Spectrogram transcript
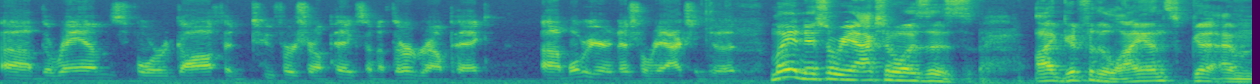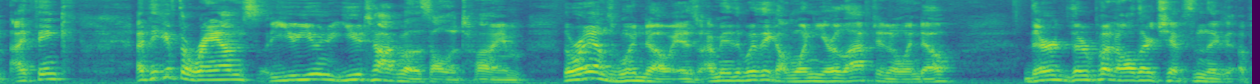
um, the Rams for Goff and two first round picks and a third round pick. Um, what were your initial reaction to it? My initial reaction was is I good for the Lions. Good. Um, I think I think if the Rams you you you talk about this all the time. The Rams window is I mean they got one year left in a window. They're they're putting all their chips in the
